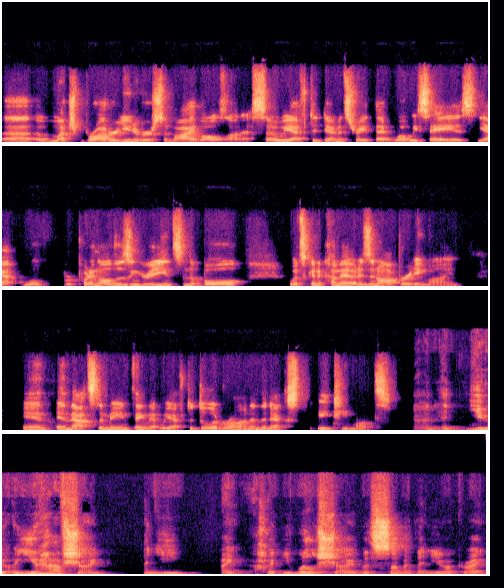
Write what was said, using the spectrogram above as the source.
uh, a much broader universe of eyeballs on us. So we have to demonstrate that what we say is, yeah, we we are putting all those ingredients in the bowl. What's going to come out is an operating mine and and that's the main thing that we have to deliver on in the next 18 months and you you have shown and you I hope you will show with Summit that you are great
